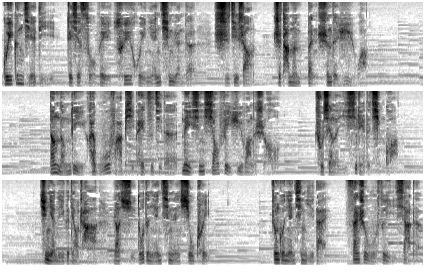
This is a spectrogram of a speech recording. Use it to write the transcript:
归根结底，这些所谓摧毁年轻人的，实际上是他们本身的欲望。当能力还无法匹配自己的内心消费欲望的时候，出现了一系列的情况。去年的一个调查让许多的年轻人羞愧。中国年轻一代，三十五岁以下的，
